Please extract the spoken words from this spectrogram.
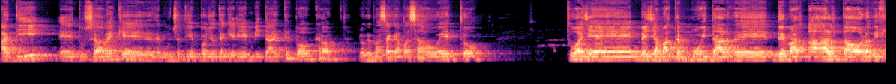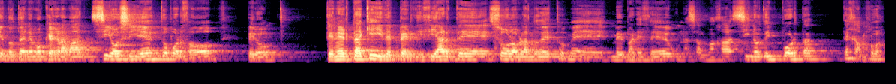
a ti, eh, tú sabes que desde mucho tiempo yo te quería invitar a este podcast. Lo que pasa es que ha pasado esto. Tú ayer me llamaste muy tarde, de a alta hora, diciendo tenemos que grabar sí o sí esto, por favor. Pero tenerte aquí y desperdiciarte solo hablando de esto me, me parece una salvajada. Si no te importa, dejamos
